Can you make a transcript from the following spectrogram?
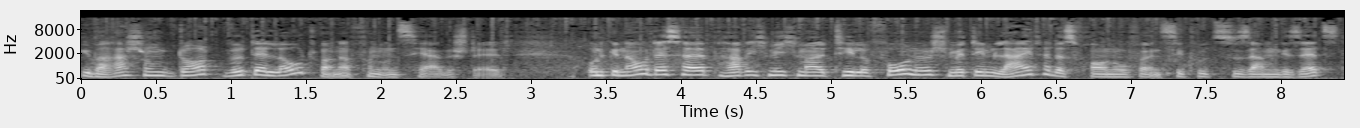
Überraschung, dort wird der Loadrunner von uns hergestellt. Und genau deshalb habe ich mich mal telefonisch mit dem Leiter des Fraunhofer Instituts zusammengesetzt,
